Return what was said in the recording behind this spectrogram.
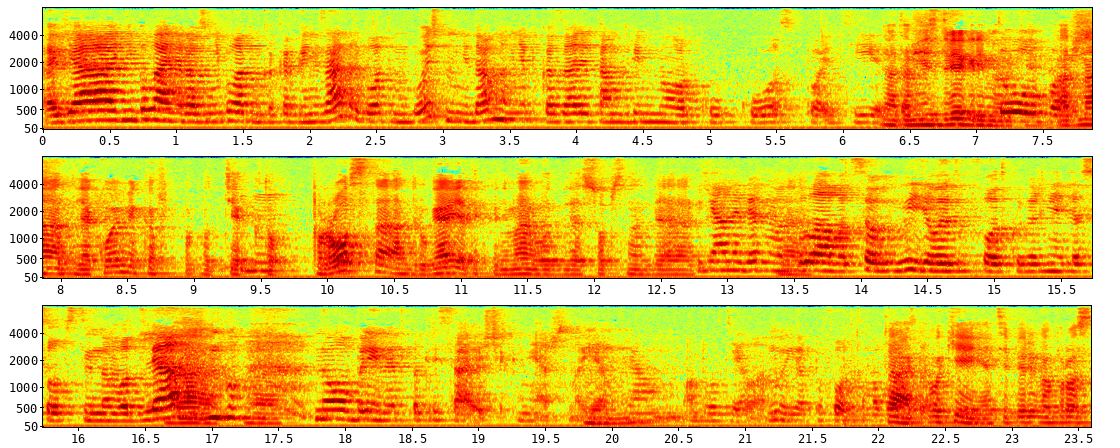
Да. Я не была ни разу, не была там как организатор, была там гость, но недавно мне показали там гримерку, господи. Да, там есть две гримерки. Одна для комиков, вот тех, кто просто, а другая, я так понимаю, вот для, собственно, для... Я, наверное, да. вот была вот, увидела эту фотку, вернее, для собственного, для, да, но, да. но, блин, это потрясающе, конечно, mm-hmm. я прям обалдела, ну, я по фоткам обалдела. Так, окей, а теперь вопрос,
